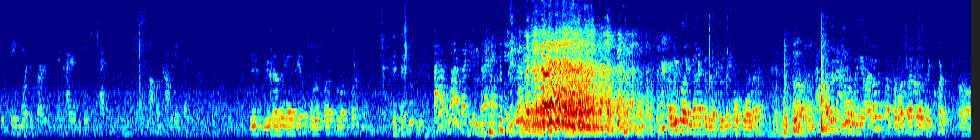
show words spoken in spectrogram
just being more diverse and higher education having to um, accommodate that diversity. Do do you have any ideas in response to that question? I have a lot of ideas, but I asked him. Are we going back to that traditional format? Uh, I don't, you know, me, I don't, for once, I don't have any quick uh,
